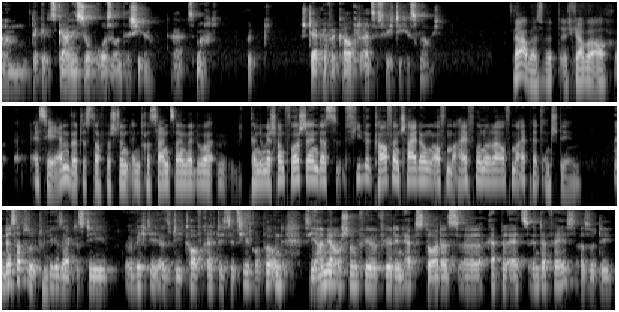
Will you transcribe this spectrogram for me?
Ähm, da gibt es gar nicht so große Unterschiede. Es macht, wird stärker verkauft, als es wichtig ist, glaube ich. Ja, aber es wird, ich glaube auch SEM wird es doch bestimmt interessant sein, weil du, ich könnte mir schon vorstellen, dass viele Kaufentscheidungen auf dem iPhone oder auf dem iPad entstehen. Und das absolut. Wie gesagt, ist die wichtig, also die kaufkräftigste Zielgruppe. Und sie haben ja auch schon für, für den App Store das äh, Apple Ads Interface, also die,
